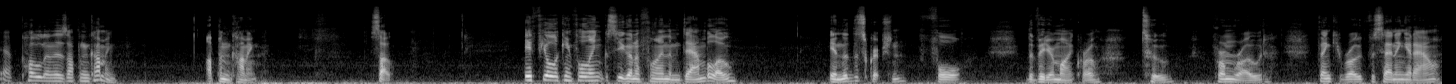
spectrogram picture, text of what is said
Yeah, Poland is up and coming. Up and coming. So, if you're looking for links, you're going to find them down below in the description for the Video Micro 2 from Rode. Thank you, Rode, for sending it out.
